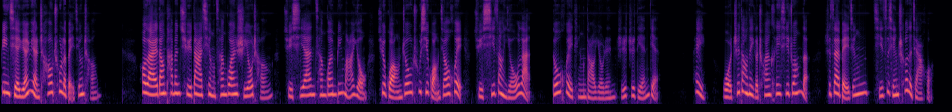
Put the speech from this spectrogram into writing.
并且远远超出了北京城。后来，当他们去大庆参观石油城，去西安参观兵马俑，去广州出席广交会，去西藏游览，都会听到有人指指点点：“嘿，我知道那个穿黑西装的，是在北京骑自行车的家伙。”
